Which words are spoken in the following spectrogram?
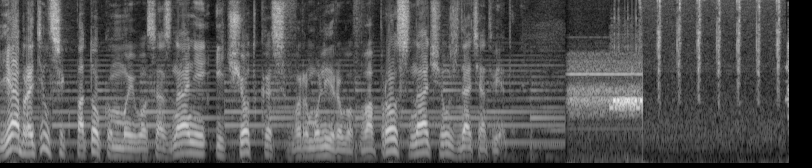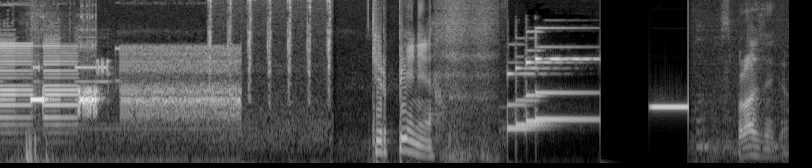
Я обратился к потокам моего сознания и, четко сформулировав вопрос, начал ждать ответа. Терпение. С праздником.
